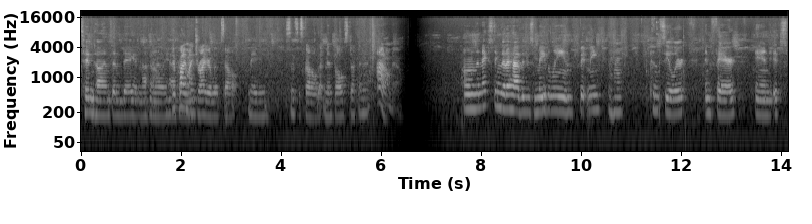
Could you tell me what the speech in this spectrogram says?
10 times in a day and nothing really happened. It probably might dry your lips out, maybe, since it's got all that menthol stuff in it. I don't know. Um, the next thing that I have is this Maybelline Fit Me mm -hmm. concealer in fair, and it's.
